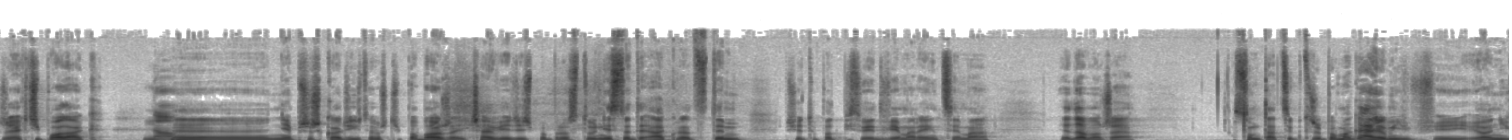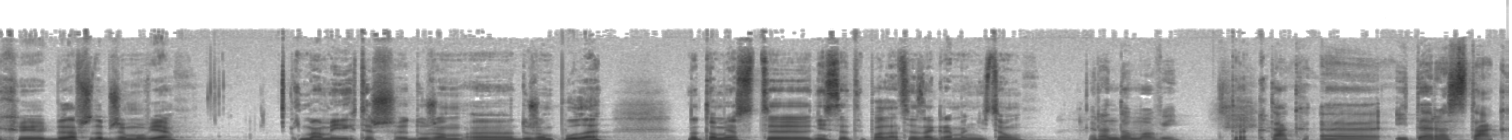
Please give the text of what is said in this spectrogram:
Że jak ci Polak no. yy, nie przeszkodzi, to już ci pomoże i trzeba wiedzieć po prostu. Niestety akurat z tym się tu podpisuje dwiema ręcyma. Wiadomo, że są tacy, którzy pomagają mi i o nich jakby zawsze dobrze mówię i mamy ich też dużą, yy, dużą pulę. Natomiast yy, niestety Polacy za granicą. Randomowi. Tak. Tak. I teraz tak.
